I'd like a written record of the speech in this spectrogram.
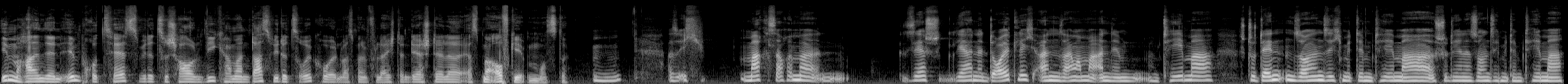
im Handeln, im Prozess wieder zu schauen, wie kann man das wieder zurückholen, was man vielleicht an der Stelle erstmal aufgeben musste. Mhm. Also ich mache es auch immer sehr gerne deutlich an, sagen wir mal, an dem Thema, Studenten sollen sich mit dem Thema, Studierende sollen sich mit dem Thema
